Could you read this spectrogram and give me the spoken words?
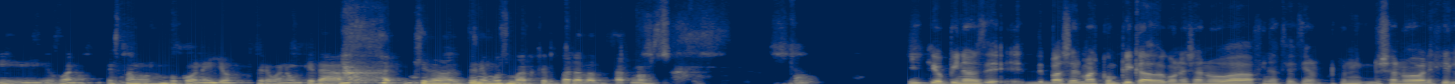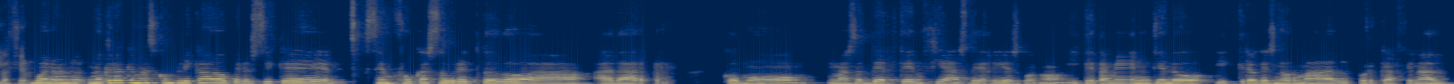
y bueno, estamos un poco en ello, pero bueno, queda, queda, tenemos margen para adaptarnos. ¿Y qué opinas? De, ¿Va a ser más complicado con esa nueva financiación, con esa nueva legislación? Bueno, no, creo que más complicado, pero sí que se enfoca sobre todo a, a, dar como más advertencias de riesgo, ¿no? Y que también entiendo y creo que es normal porque al final,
